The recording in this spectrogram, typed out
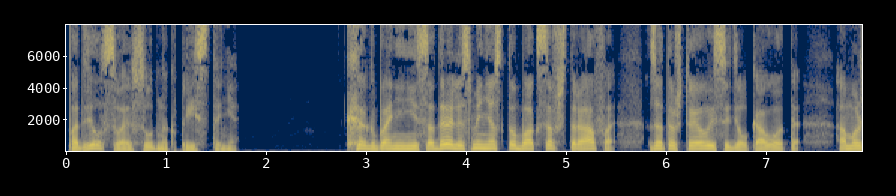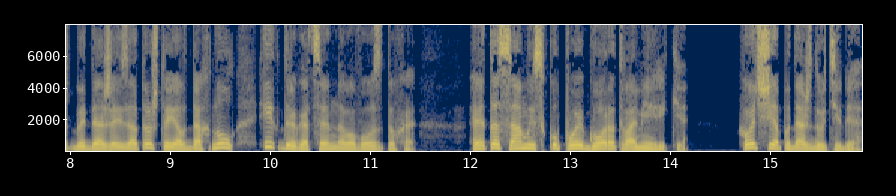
подвел свое судно к пристани. «Как бы они ни содрали с меня сто баксов штрафа за то, что я высадил кого-то, а может быть даже и за то, что я вдохнул их драгоценного воздуха. Это самый скупой город в Америке. Хочешь, я подожду тебя?»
